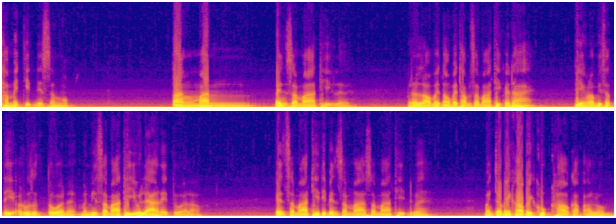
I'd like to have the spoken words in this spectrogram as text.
ทำให้จิตนี่สงบ ตั้งมั่นเป็นสมาธิเลย เพราะฉะนั้นเราไม่ต้องไปทำสมาธิก็ได้ เพียงเรามีสติรู้สึกตัวเนี่ย มันมีสมาธิอยู่แล้วในตัวเรา เป็นสมาธิที่เป็นสัมมาสมาธิด้วย มันจะไม่เข้าไปคลุกเคล้ากับอารมณ์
